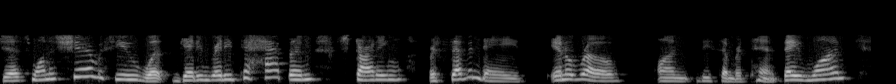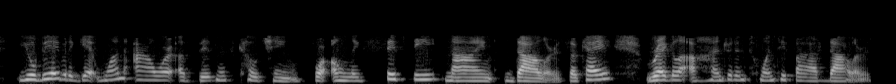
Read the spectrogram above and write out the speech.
just want to share with you what's getting ready to happen starting for seven days in a row on December 10th. Day one, you'll be able to get one hour of business coaching for only $59, okay? Regular $125.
